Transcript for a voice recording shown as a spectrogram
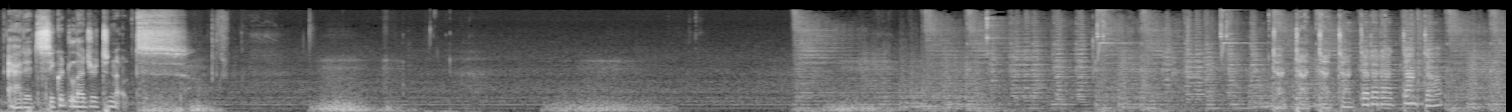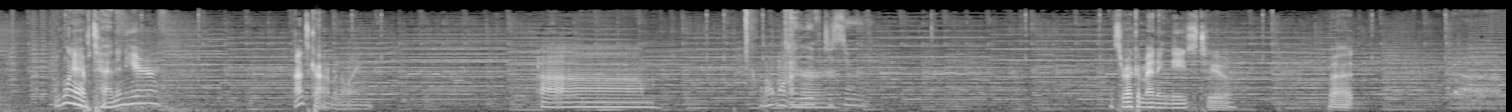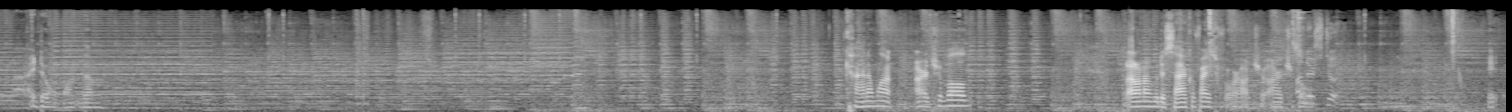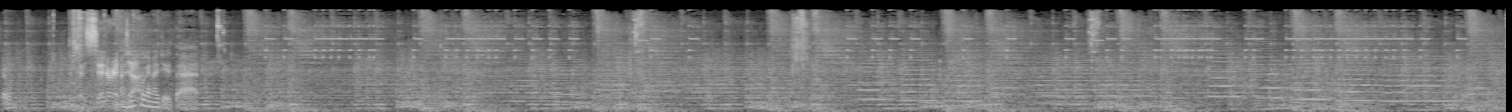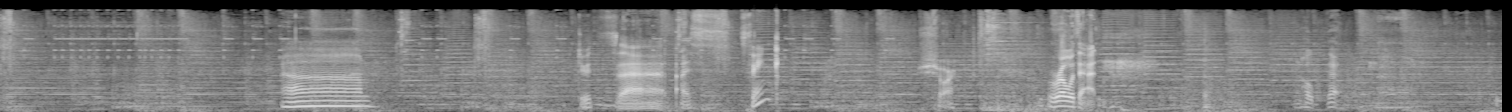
Added secret ledger to notes. Dun. We only have 10 in here? That's kind of annoying. Um, I don't want I her. to serve. It's recommending these two, but uh, I don't want them. Kind of want Archibald, but I don't know who to sacrifice for Arch Archibald. Understood. It- oh. Consider I it think we're gonna do that. That. I th- think. Sure. Roll with that. And hope that uh,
